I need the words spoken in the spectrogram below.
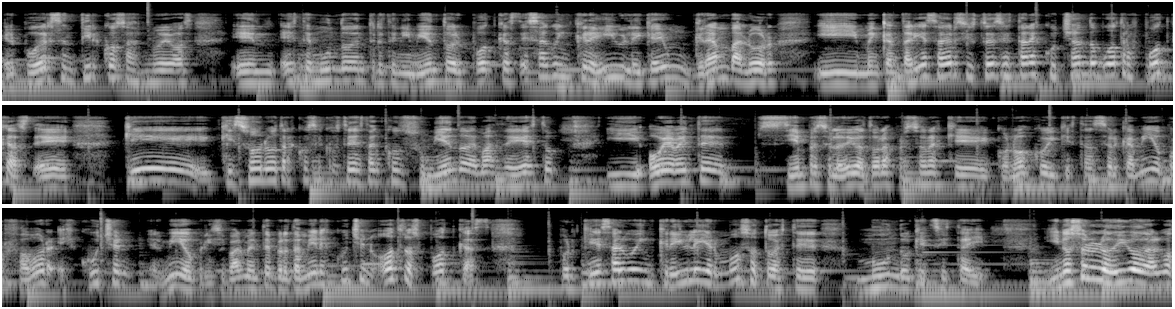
El poder sentir cosas nuevas en este mundo de entretenimiento del podcast es algo increíble y que hay un gran valor. Y me encantaría saber si ustedes están escuchando otros podcasts, eh, qué, qué son otras cosas que ustedes están consumiendo además de esto y obviamente siempre se lo digo a todas las personas que conozco y que están cerca mío, por favor escuchen el mío principalmente, pero también escuchen otros podcasts porque es algo increíble y hermoso todo este mundo que existe ahí. Y no solo lo digo de algo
